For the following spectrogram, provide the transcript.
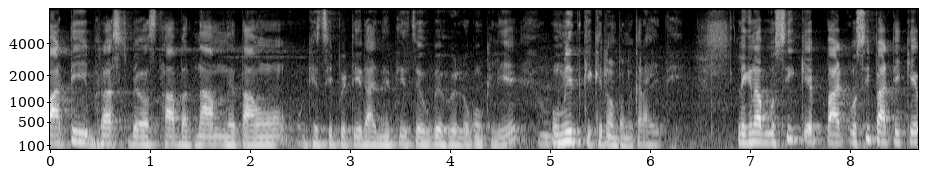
पार्टी भ्रष्ट व्यवस्था बदनाम नेताओं घिसी पिटी राजनीति से उबे हुए लोगों के लिए उम्मीद की किरण बनकर आई थी। लेकिन अब उसी के पार्ट उसी पार्टी के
